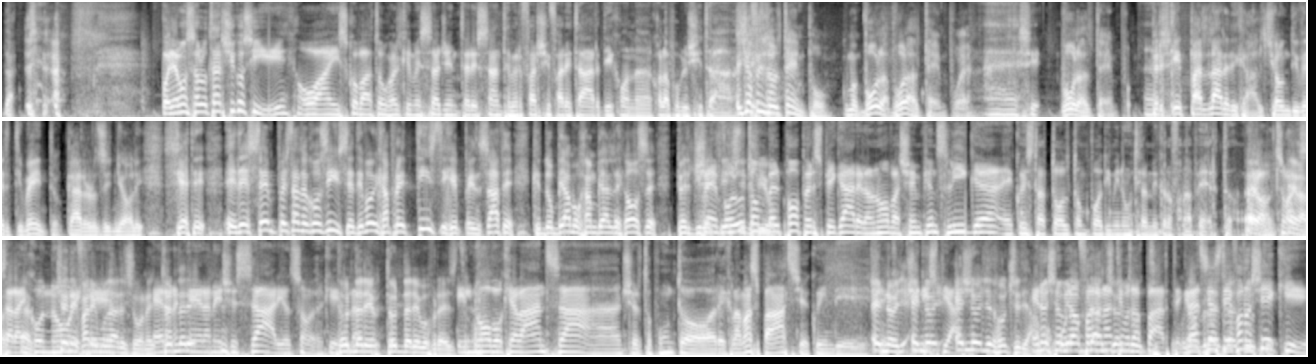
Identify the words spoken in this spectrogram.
Vogliamo salutarci così? O hai scovato qualche messaggio interessante per farci fare tardi con, con la pubblicità? È già finito il tempo. Come, vola, vola il tempo, eh. Eh sì. Vola il tempo. Eh, Perché sì. parlare di calcio è un divertimento, caro Rosignoli. Siete, ed è sempre stato così. Siete voi caprettisti che pensate che dobbiamo cambiare le cose per divertirci. Ci è voluto un bel po' per spiegare la nuova Champions League e questo ha tolto un po' di minuti al microfono aperto. Però, eh, insomma, eh, sarai eh, con noi. Ce ne faremo una ragione. Era, Tornere... era necessario, insomma, perché torneremo, torneremo presto. Il nuovo che avanza a un certo punto reclama spazio e quindi e noi, ci e dispiace. Noi, e noi glielo concediamo. E noi ci dobbiamo fare un attimo da parte. Grazie a Stefano a Cecchi.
